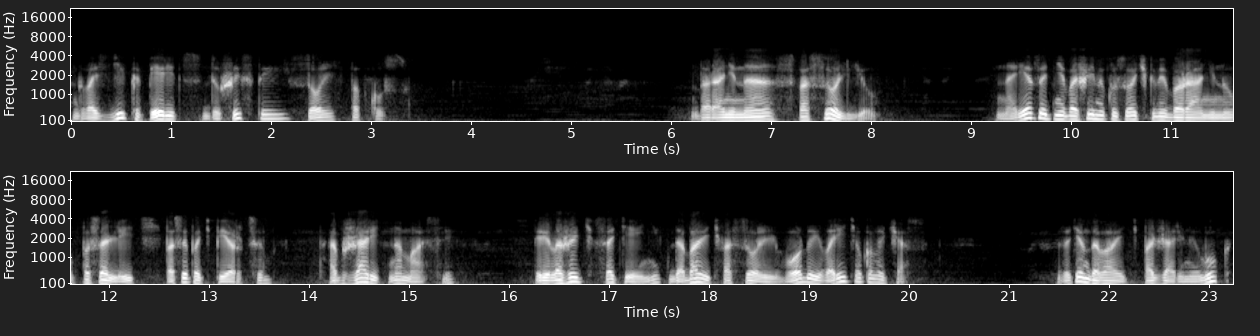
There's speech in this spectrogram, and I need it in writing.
гвоздика, перец, душистый, соль по вкусу баранина с фасолью. Нарезать небольшими кусочками баранину, посолить, посыпать перцем, обжарить на масле, переложить в сотейник, добавить фасоль воду и варить около часа. Затем добавить поджаренный лук,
